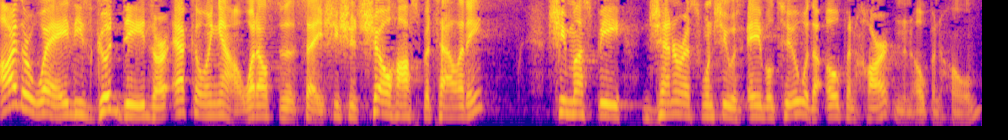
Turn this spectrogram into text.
Either way, these good deeds are echoing out. What else does it say? She should show hospitality. She must be generous when she was able to, with an open heart and an open home.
